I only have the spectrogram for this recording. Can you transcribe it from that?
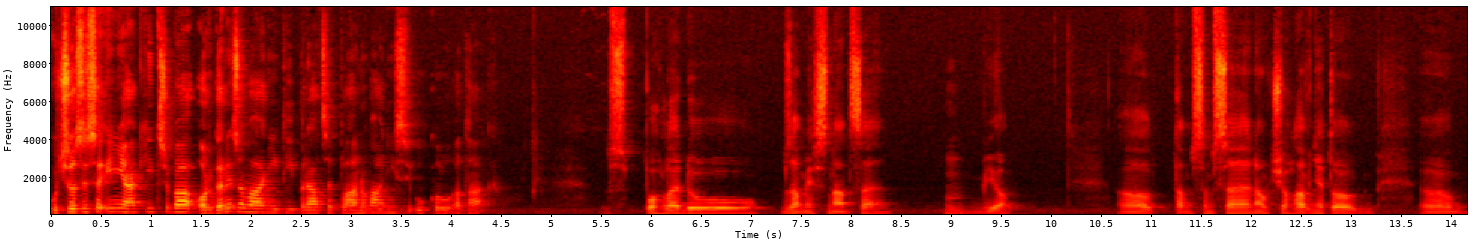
Učil jsi se i nějaký třeba organizování té práce, plánování si úkolů a tak? Z pohledu zaměstnance, hmm. jo. Eh, tam jsem se naučil hlavně to, eh,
